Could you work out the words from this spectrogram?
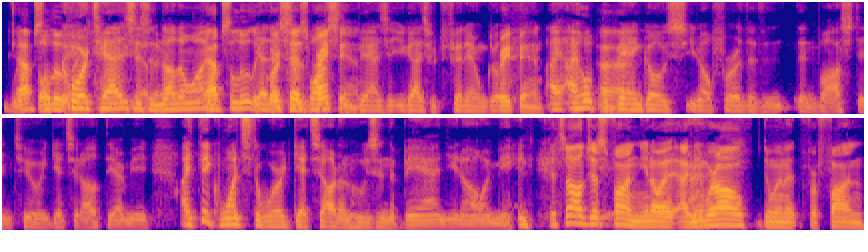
with both Absolutely. bands Cortez is another one. Absolutely. Yeah, there's Cortez, some great Boston band. bands that you guys would fit in. Go- Great band. I, I hope the Uh, band goes, you know, further than, than Boston too, and gets it out there. I mean, I think once the word gets out on who's in the band, you know, I mean, It's all just fun, you know. I, I mean, we're all doing it for fun,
